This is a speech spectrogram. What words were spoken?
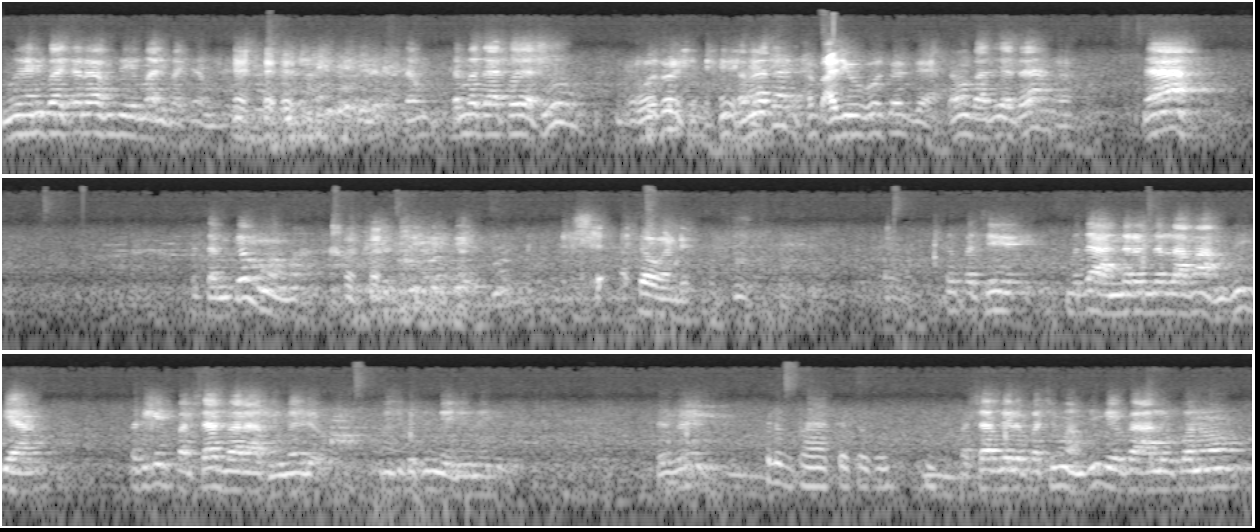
હું એની પાસે રાખું એ મારી પાસે તમે બધા કોઈ હતું? તમે હતા? બાજુ ઊભો હતો તમે બાજુ હતા? ના. તમે કેમ હું. તો પછી બધા અંદર અંદર લાંબા સમજી ગયા. પછી કઈ પ્રસાદ દ્વારા મેળ્યો. બીજું કશું મેળ્યું નહીં. બરાબર ને? પેલું ભાત હતું તે. પ્રસાદ મેળ્યો પછી હું સમજી ગયો કે આ લોકોનો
